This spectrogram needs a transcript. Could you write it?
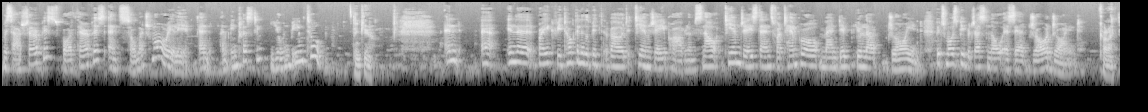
massage therapist, sport therapist, and so much more, really, and an interesting human being, too. Thank you. And uh, in the break, we talked a little bit about TMJ problems. Now, TMJ stands for temporal mandibular joint, which most people just know as their jaw joint. Correct.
